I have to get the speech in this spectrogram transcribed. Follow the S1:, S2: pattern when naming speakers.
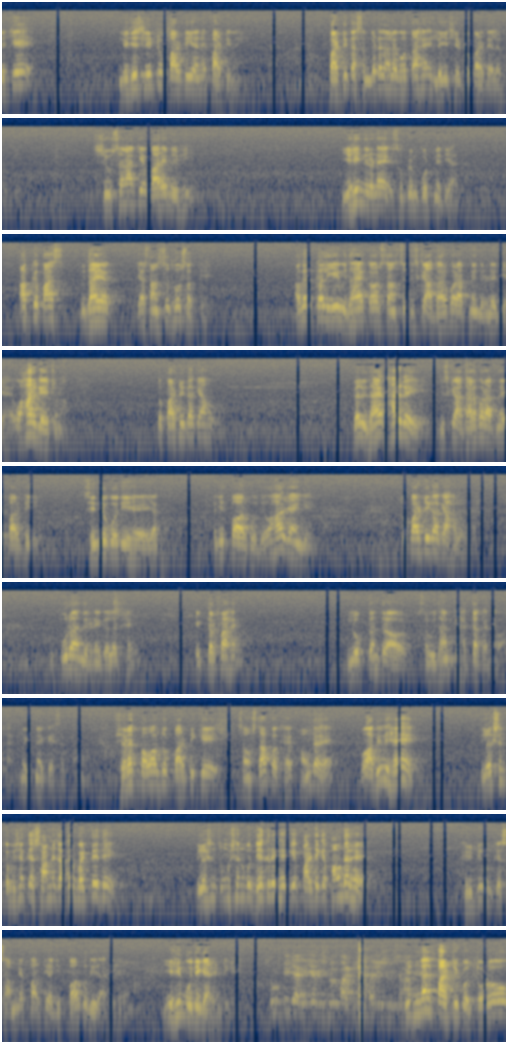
S1: देखिए legislative party यानी party नहीं। पार्टी का संगठन अलग होता है लेजिस्लेटिव पार्टी अलग होती है। शिवसेना के बारे में भी यही निर्णय सुप्रीम कोर्ट ने दिया था। आपके पास विधायक या सांसद हो सकते हैं। अगर कल ये विधायक और सांसद जिसके आधार पर आपने निर्णय दिया है, वो हार गए चुनाव तो पार्टी का क्या होगा? कल विधायक हार गए, जिसके आधार पर आपने पार्टी सिंधु को दी है या अजीत पवार को दी वो हार जाएँगे। तो पार्टी का क्या हाल होगा? तो पूरा निर्णय गलत है, एक तरफा है। लोकतंत्र और संविधान की हत्या करने वाला है, मैं इतना कह सकता हूँ। शरद पवार जो पार्टी के संस्थापक है फाउंडर है, वो अभी भी है। इलेक्शन कमीशन के सामने जाकर बैठते थे। इलेक्शन कमीशन को देख रहे हैं कि ये पार्टी के फाउंडर है। फिर भी उनके सामने पार्टी अजीत पवार को दी जाती है। यही मोदी गारंटी है।
S2: टूटती जा रही है रीजनल पार्टी
S1: रीजनल पार्टी को तोड़ो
